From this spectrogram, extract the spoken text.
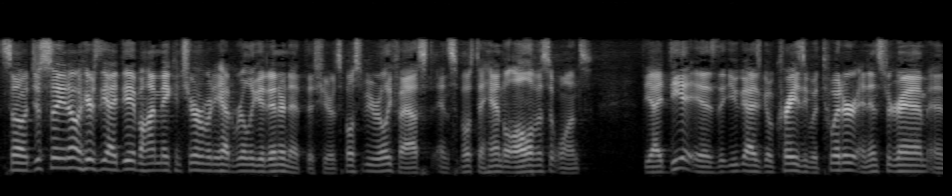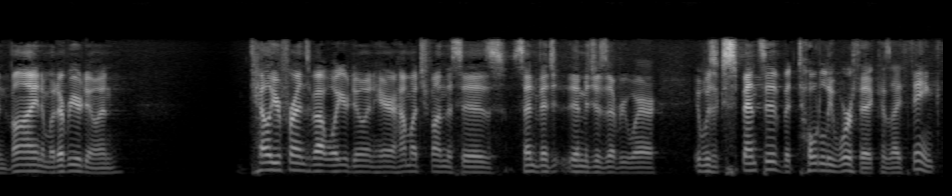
So just so you know, here's the idea behind making sure everybody had really good internet this year. It's supposed to be really fast and supposed to handle all of us at once. The idea is that you guys go crazy with Twitter and Instagram and Vine and whatever you're doing. Tell your friends about what you're doing here, how much fun this is. Send vid- images everywhere. It was expensive, but totally worth it because I think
